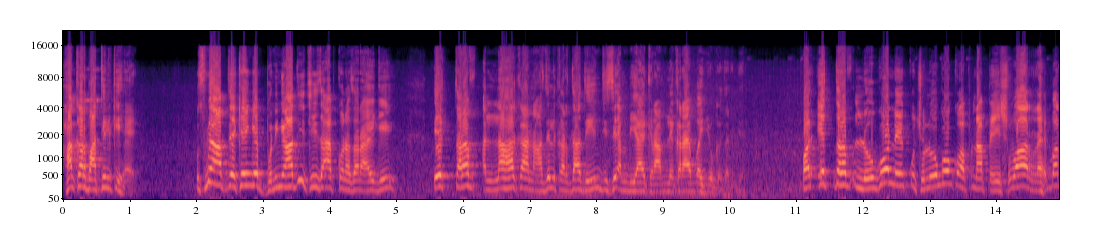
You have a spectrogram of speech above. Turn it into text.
हक और बातिल की है, उसमें आप देखेंगे बुनियादी चीज़ आपको नज़र आएगी, एक तरफ़ अल्लाह का नाजिल करदा दीन जिसे अम्बिया कराम लेकर आए वही के ज़रिए। और एक तरफ़ लोगों ने कुछ लोगों को अपना पेशवा, रहबर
